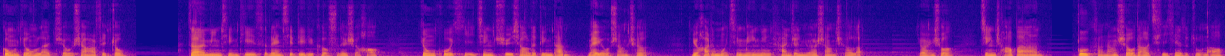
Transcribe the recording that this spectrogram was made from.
共用了九十二分钟。在民警第一次联系滴滴客服的时候。用户已经取消了订单，没有上车。女孩的母亲明明看着女儿上车了。有人说，警察办案不可能受到企业的阻挠，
